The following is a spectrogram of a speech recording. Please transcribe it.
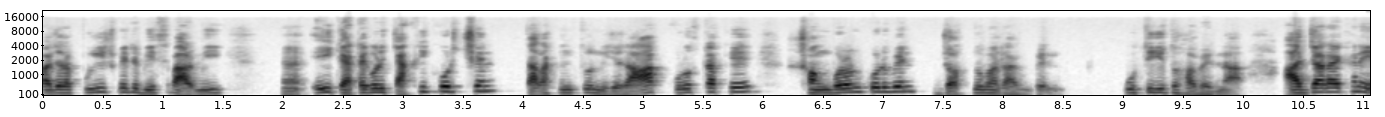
বা যারা পুলিশ মেটে বিএসএফ আর্মি এই ক্যাটাগরি চাকরি করছেন, তারা কিন্তু নিজের রাগ ক্রোধটাকে সংবরণ করবেন, যত্নবান রাখবেন। উত্তেজিত হবেন না। আর যারা এখানে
